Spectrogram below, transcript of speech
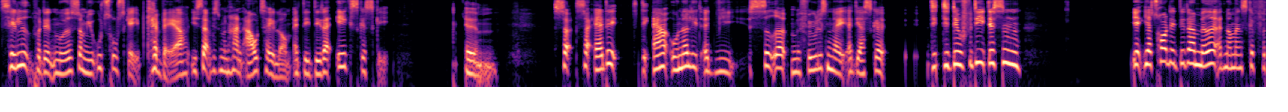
tillid på den måde, som jo utroskab kan være, især hvis man har en aftale om, at det er det, der ikke skal ske, øhm, så, så er det, det er underligt, at vi sidder med følelsen af, at jeg skal... Det, det, det er jo fordi, det er sådan... Jeg, jeg tror, det er det der med, at når man skal for,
